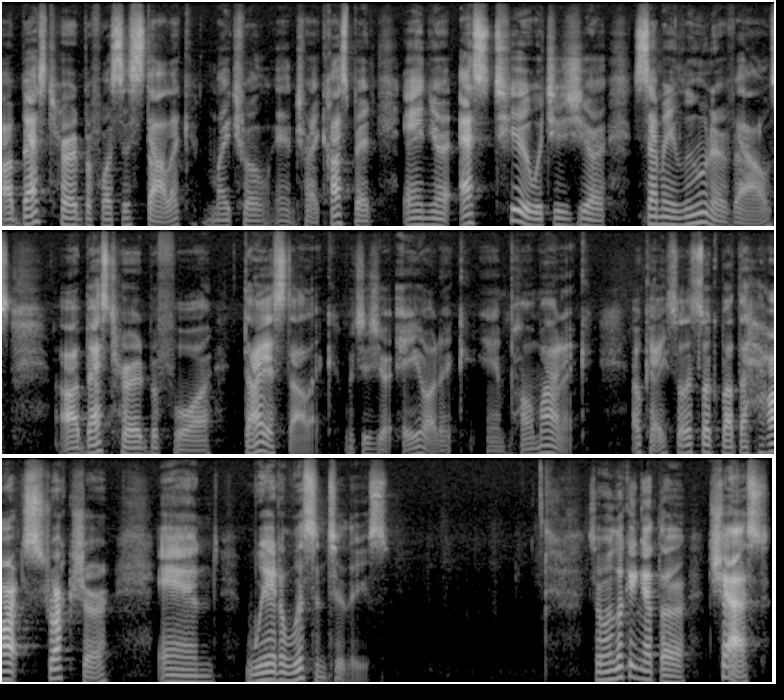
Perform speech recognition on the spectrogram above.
are best heard before systolic, mitral, and tricuspid, and your S2, which is your semilunar valves, are best heard before diastolic, which is your aortic and pulmonic. Okay, so let's talk about the heart structure and where to listen to these. So when looking at the chest,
